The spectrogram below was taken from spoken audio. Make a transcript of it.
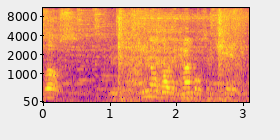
Close. He knows all the combos and shit.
